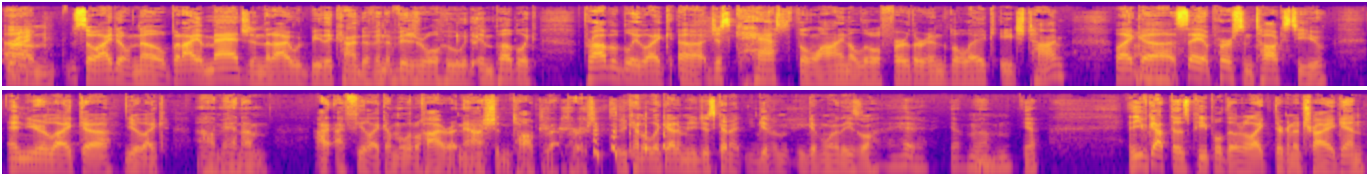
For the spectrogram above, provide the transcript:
Um, so I don't know, but I imagine that I would be the kind of individual who would in public probably like uh, just cast the line a little further into the lake each time. Like uh, say a person talks to you and you're like uh, you're like, "Oh man, I'm I, I feel like I'm a little high right now. I shouldn't talk to that person. So you kind of look at him and you just kind of you give him you give him one of these little yeah yeah mhm, yeah. And you've got those people that are like they're gonna try again.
